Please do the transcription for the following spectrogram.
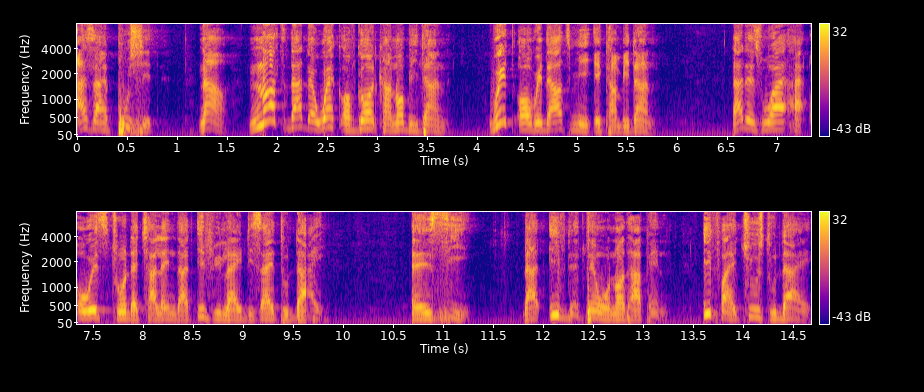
as I push it. Now, not that the work of God cannot be done. With or without me, it can be done. That is why I always throw the challenge that if you like decide to die and see that if the thing will not happen, if I choose to die,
